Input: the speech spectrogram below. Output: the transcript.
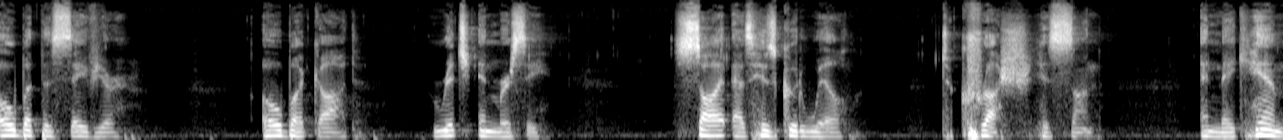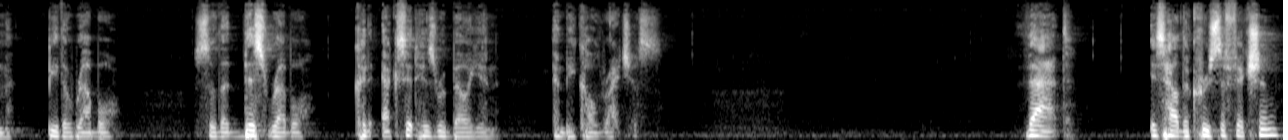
Oh, but the Savior, oh, but God, rich in mercy, saw it as his goodwill to crush his son and make him be the rebel so that this rebel could exit his rebellion and be called righteous. That is how the crucifixion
